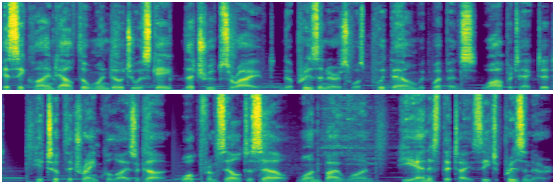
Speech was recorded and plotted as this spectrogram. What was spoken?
As he climbed out the window to escape, the troops arrived. The prisoners was put down with weapons. While protected, he took the tranquilizer gun, walked from cell to cell, one by one. He anesthetized each prisoner.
